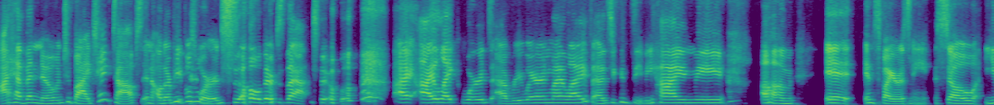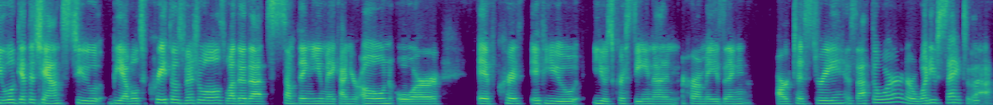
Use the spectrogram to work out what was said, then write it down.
I have been known to buy tank tops in other people's words. So there's that too. I, I like words everywhere in my life, as you can see behind me. Um, it inspires me. So you will get the chance to be able to create those visuals, whether that's something you make on your own or if Chris, if you use Christine and her amazing artistry, is that the word? Or what do you say to that?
